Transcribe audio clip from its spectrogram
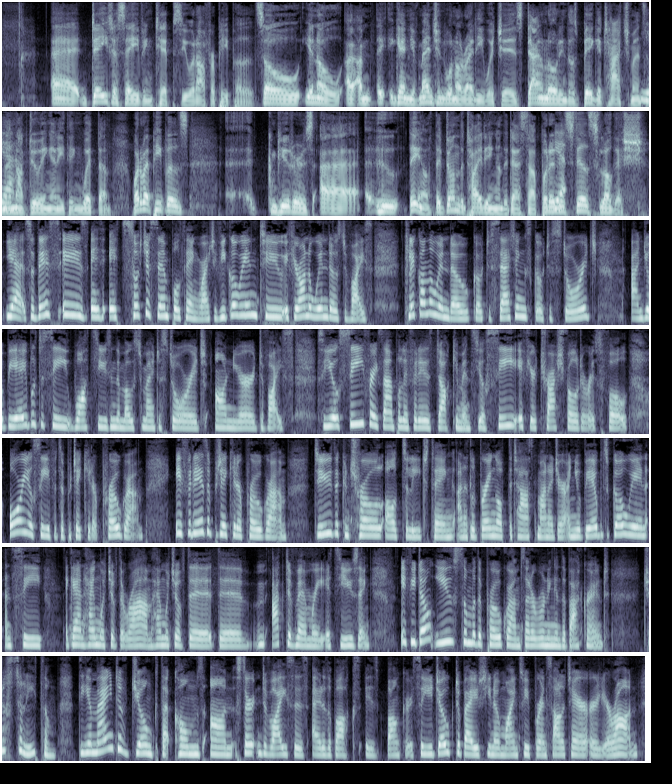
Uh, data saving tips you would offer people. So, you know, I, I'm, again, you've mentioned one already, which is downloading those big attachments and then not doing anything with them. What about people's uh, computers uh, who, they, you know, they've done the tidying on the desktop, but it is Yeah. still sluggish? Yeah, so this is it, it's such a simple thing, right? If you go into if you're on a Windows device, click on the window, go to settings, go to storage, and you'll be able to see what's using the most amount of storage on your device. So you'll see, for example, if it is documents, you'll see if your trash folder is full, or you'll see if it's a particular program. If it is a particular program, do the Control Alt Delete thing, and it'll bring up the Task Manager, and you'll be able to go in and see again how much of the RAM, how much of the the active memory it's using. If you don't use some of the programs that are running in the background, just delete them. The amount of junk that comes on certain devices out of the box is bonkers. So you joked about, you know, Minesweeper and Solitaire earlier on.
